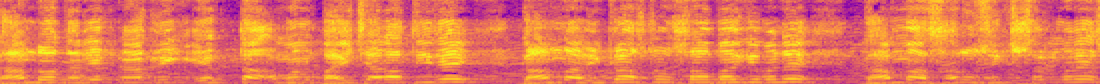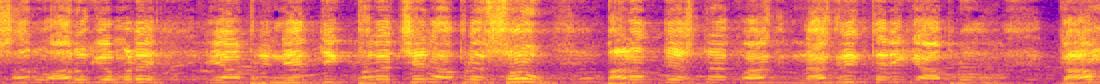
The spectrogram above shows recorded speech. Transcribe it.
ગામનો દરેક નાગરિક એકતા, અમન, ભાઈચારાથી રહે ગામના વિકાસનો સહભાગી બને, ગામમાં સારું શિક્ષણ મળે, સારું આરોગ્ય મળે એ આપણી નૈતિક ફરજ છે ને આપણે સૌ ભારત દેશના નાગરિક તરીકે આપણું ગામ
